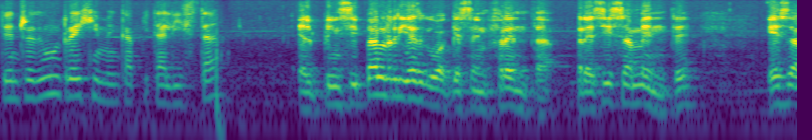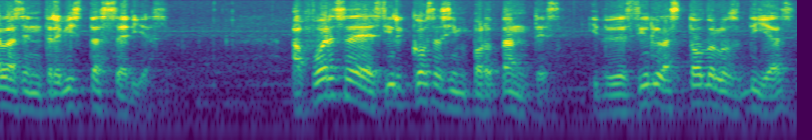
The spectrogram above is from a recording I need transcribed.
dentro de un régimen capitalista? El principal riesgo a que se enfrenta, precisamente, es a las entrevistas serias. A fuerza de decir cosas importantes y de decirlas todos los días,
